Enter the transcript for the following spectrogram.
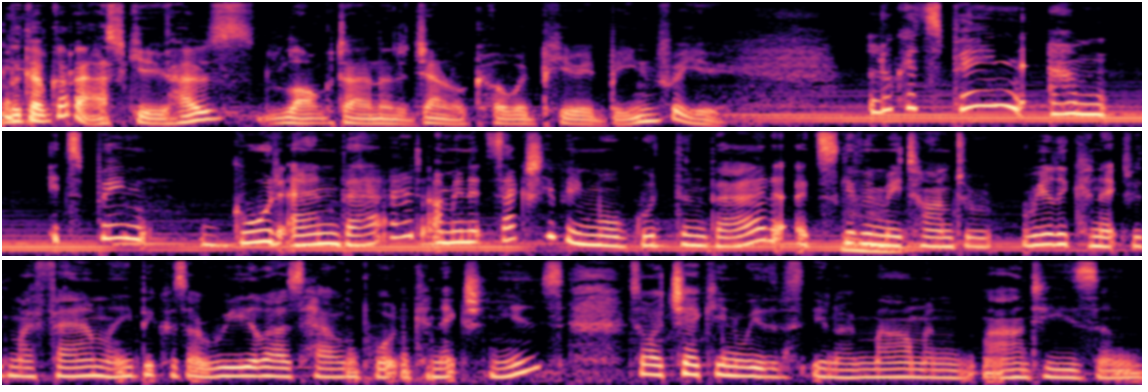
Look, I've got to ask you, how's lockdown and the general COVID period been for you? Look, it's been um, it's been good and bad. I mean, it's actually been more good than bad. It's given me time to really connect with my family because I realise how important connection is. So I check in with you know mum and aunties and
